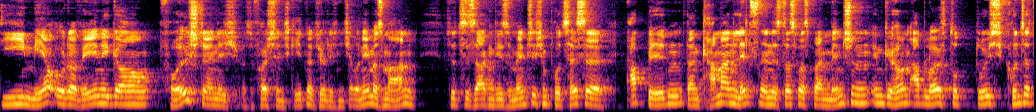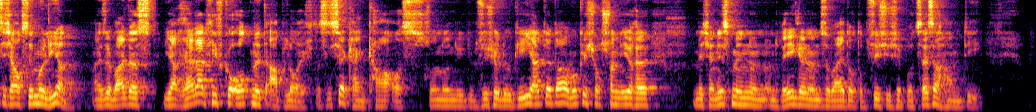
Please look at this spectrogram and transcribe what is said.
die mehr oder weniger vollständig, also vollständig geht natürlich nicht, aber nehmen wir es mal an, sozusagen diese menschlichen Prozesse abbilden, dann kann man letzten Endes das, was beim Menschen im Gehirn abläuft, dort durch grundsätzlich auch simulieren. Also weil das ja relativ geordnet abläuft. Das ist ja kein Chaos, sondern die Psychologie hat ja da wirklich auch schon ihre Mechanismen und, und Regeln und so weiter oder psychische Prozesse haben die.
